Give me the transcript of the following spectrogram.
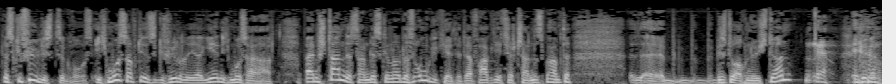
das Gefühl ist zu groß. Ich muss auf dieses Gefühl reagieren, ich muss heiraten. Beim Standesamt ist genau das Umgekehrte. Da fragt dich der Standesbeamte, äh, bist du auch nüchtern? Ja, genau.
